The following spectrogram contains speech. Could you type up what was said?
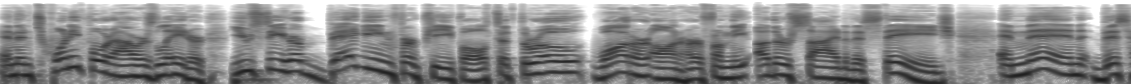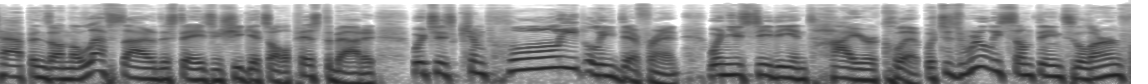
And then 24 hours later, you see her begging for people to throw water on her from the other side of the stage. And then this happens on the left side of the stage and she gets all pissed about it, which is completely different when you see the entire clip, which is really something to learn from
